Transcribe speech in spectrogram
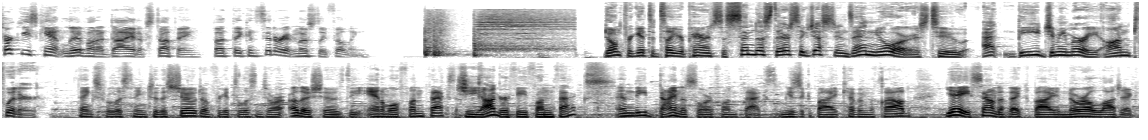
Turkeys can't live on a diet of stuffing, but they consider it mostly filling. Don't forget to tell your parents to send us their suggestions and yours to at the Jimmy Murray on Twitter. Thanks for listening to the show. Don't forget to listen to our other shows the Animal Fun Facts, Geography Fun Facts, and the Dinosaur Fun Facts. Music by Kevin MacLeod. Yay, sound effect by Neurologic.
